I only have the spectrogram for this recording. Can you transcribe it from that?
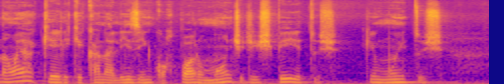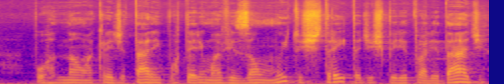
não é aquele que canaliza e incorpora um monte de espíritos que muitos, por não acreditarem, por terem uma visão muito estreita de espiritualidade,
